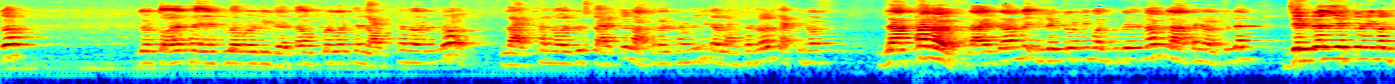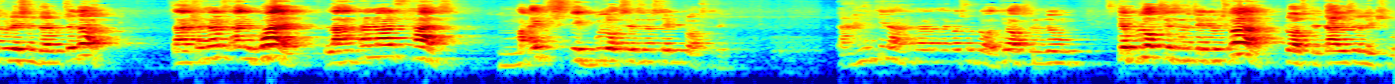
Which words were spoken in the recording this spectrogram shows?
block जो তলে থাকে S block আর D block তার উপরে থাকে lanthanoid না lanthanoid to start to lanthanoid family তার lanthanoid actinoids lanthanoids write down the electronic configuration of lanthanoids যেটা general electronic configuration তার বুঝছো তো lanthanoids and why lanthanoids has ମାଇକ୍ stable oxidation state plus three କାହିଁକି ଲାଙ୍କାଡାକ ସବୁଠୁ ଅଧିକ ଅକ୍ସିଡେସନ୍ ଯେଉଁ ଷ୍ଟେବୁଲ୍ ଅକ୍ସିଡେସନ୍ ଷ୍ଟେଟ୍ ହେଉଛି କ'ଣ ପ୍ଲସ୍ ଥ୍ରୀ ତା ବିଷୟରେ ଲେଖିବ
